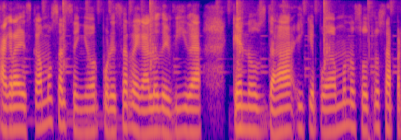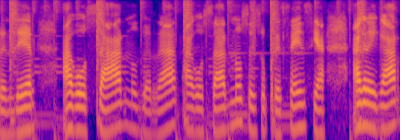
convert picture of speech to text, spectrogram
Agradezcamos al Señor por ese regalo de vida que nos da y que podamos nosotros aprender a gozarnos, ¿verdad? A gozarnos en su presencia, agregar,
